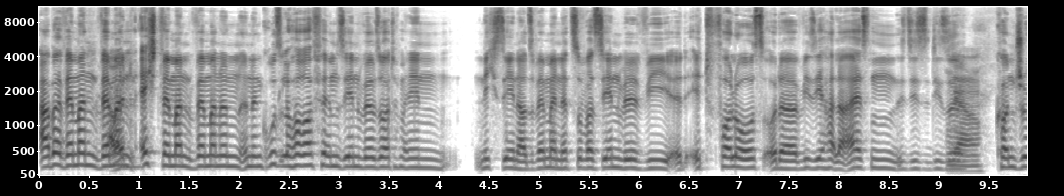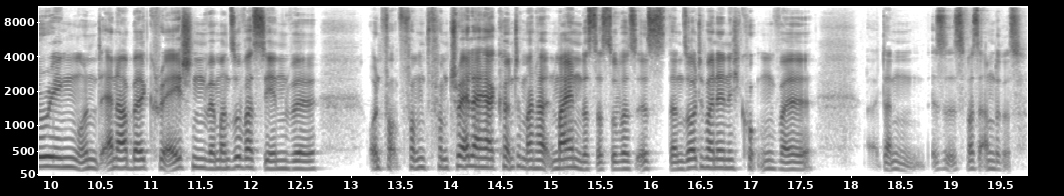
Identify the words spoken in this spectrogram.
Aber wenn man, wenn man echt, wenn man, wenn man einen, einen Grusel-Horrorfilm sehen will, sollte man ihn nicht sehen. Also wenn man jetzt sowas sehen will wie It It Follows oder wie sie alle heißen, diese, diese Ja. Conjuring und Annabelle Creation, wenn man sowas sehen will. Und vom, vom, vom Trailer her könnte man halt meinen, dass das sowas ist. Dann sollte man den nicht gucken, weil äh, dann ist es was anderes.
